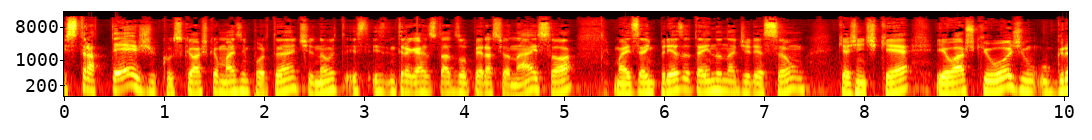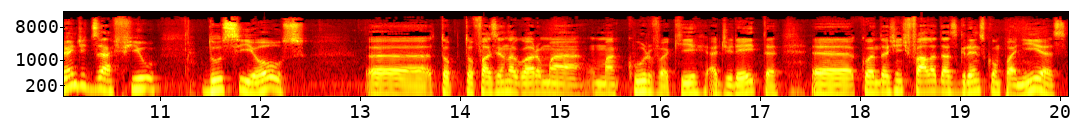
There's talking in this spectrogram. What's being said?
estratégicos, que eu acho que é o mais importante, não entregar resultados operacionais só, mas a empresa está indo na direção que a gente quer. E eu acho que hoje o, o grande desafio dos CEOs Uh, tô, tô, fazendo agora uma, uma curva aqui à direita. Uh, quando a gente fala das grandes companhias,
